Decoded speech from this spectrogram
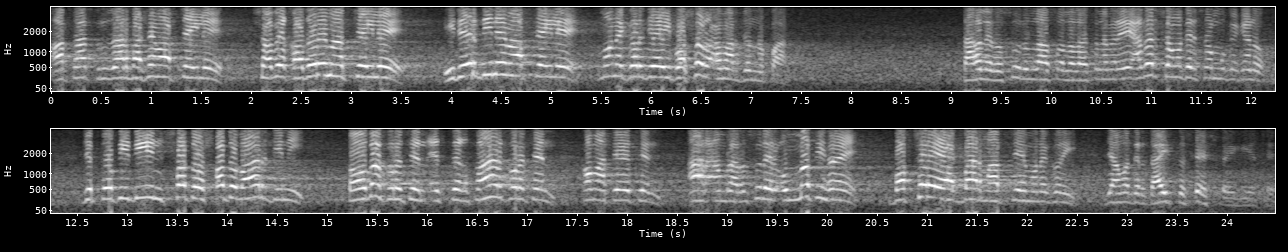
অর্থাৎ রোজার বাসে মাপ চাইলে, সবে কদরে মাপ চাইলে, ঈদের দিনে মাপ চাইলে, মনে করে যে এই বছর আমার জন্য পার। তাহলে রসুল্লাহ সাল্লামের এই আদর্শ আমাদের সম্মুখে কেন? যে প্রতিদিন শত শতবার যিনি তবা করেছেন, ইস্তেগফার করেছেন, ক্ষমা চেয়েছেন, আর আমরা রসুলের উন্নতি হয়ে বছরে একবার মাপ চেয়ে মনে করি যে আমাদের দায়িত্ব শেষ হয়ে গিয়েছে,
